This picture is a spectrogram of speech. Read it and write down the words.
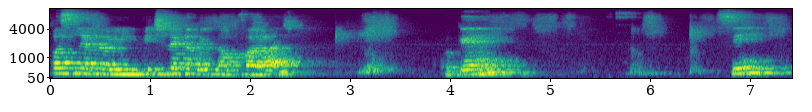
First letter will which letter will come first? Okay. See.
